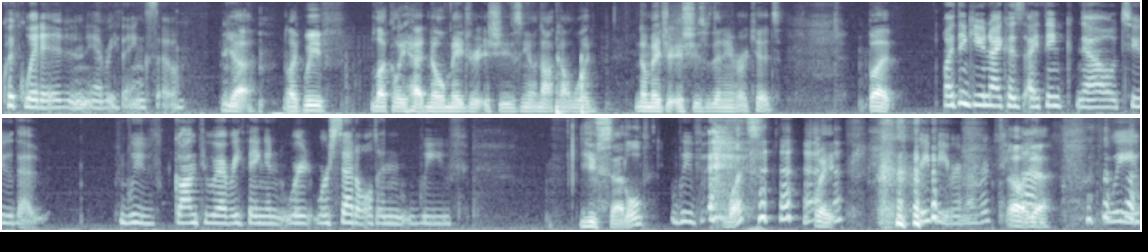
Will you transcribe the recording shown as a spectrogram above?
quick witted and everything. So Yeah. Like we've luckily had no major issues, you know, knock on wood, no major issues with any of our kids. But I think you and I, because I think now too that we've gone through everything and we're we're settled and we've you settled? We've What? Wait. creepy. Remember? Oh, Um, yeah. we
